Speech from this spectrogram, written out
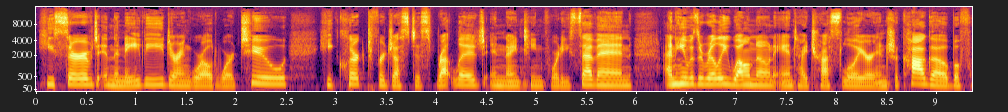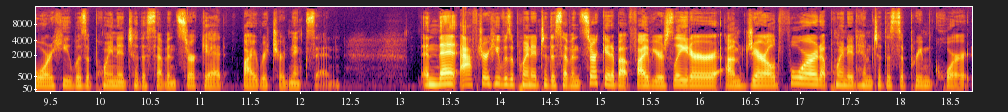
He served in the Navy during World War II. He clerked for Justice Rutledge in 1947, and he was a really well known antitrust lawyer in Chicago before he was appointed to the Seventh Circuit by Richard Nixon. And then, after he was appointed to the Seventh Circuit, about five years later, um, Gerald Ford appointed him to the Supreme Court.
